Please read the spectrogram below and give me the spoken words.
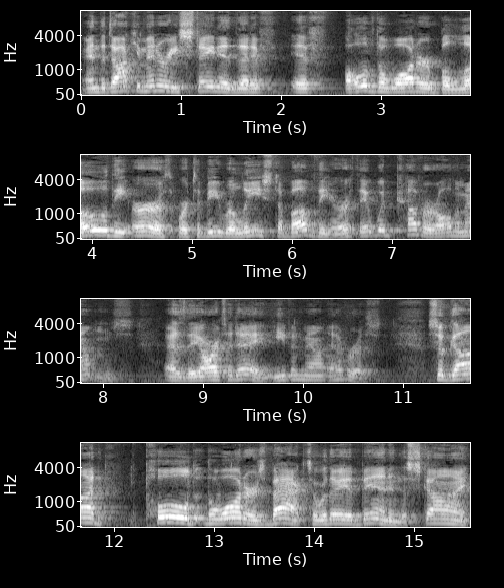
And the documentary stated that if, if all of the water below the earth were to be released above the earth, it would cover all the mountains as they are today, even Mount Everest. So God pulled the waters back to where they had been in the sky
